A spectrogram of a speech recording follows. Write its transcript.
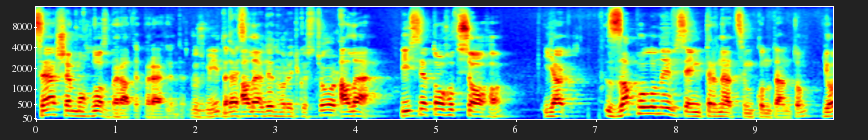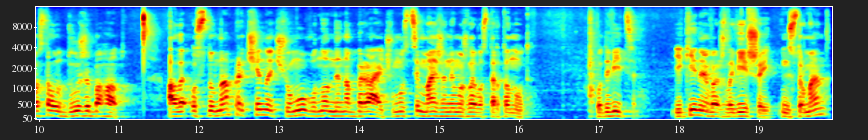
це ще могло збирати перегляди. Розумієте? 10 годин горить костер. Але після того всього, як заполонився інтернет цим контентом, його стало дуже багато. Але основна причина, чому воно не набирає, чому з цим майже неможливо стартанути. Подивіться, який найважливіший інструмент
